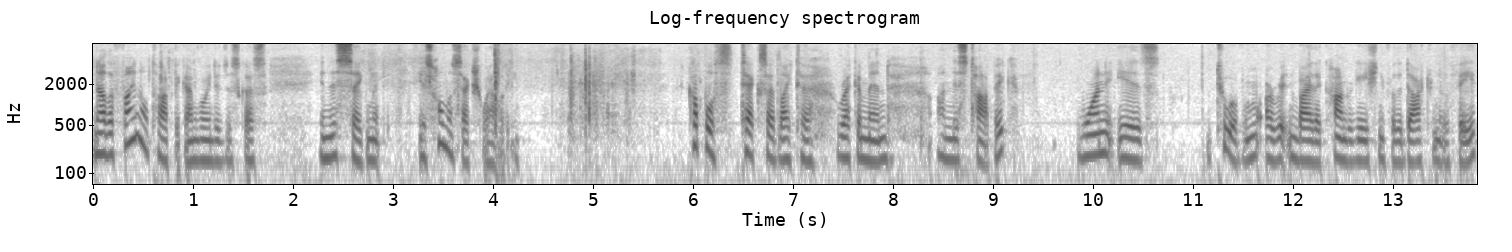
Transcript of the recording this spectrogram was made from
Now, the final topic I'm going to discuss in this segment is homosexuality. A couple of texts I'd like to recommend on this topic. One is two of them are written by the Congregation for the Doctrine of the Faith.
